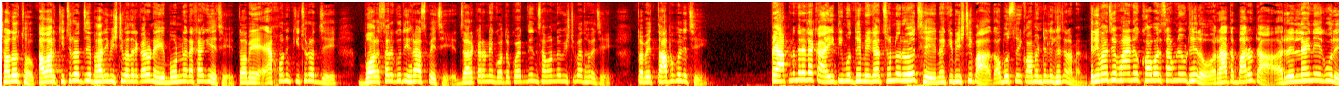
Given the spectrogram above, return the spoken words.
সদর্থক, আবার কিছু রাজ্যে ভারী বৃষ্টিপাতের কারণে বন্যা দেখা গিয়েছে, তবে এখন কিছু রাজ্যে বর্ষার গতি হ্রাস পেয়েছে, যার কারণে গত কয়েকদিন সামান্য বৃষ্টিপাত হয়েছে, তবে তাপও বেড়েছে। আপনাদের এলাকায় ইতিমধ্যে মেঘাচ্ছন্ন রয়েছে নাকি বৃষ্টিপাত? অবশ্যই কমেন্টে লিখে জানাবেন। এর মাঝে ভয়ানক খবর সামনে উঠে এলো। রাত বারোটা, রেল লাইনে এগুলে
